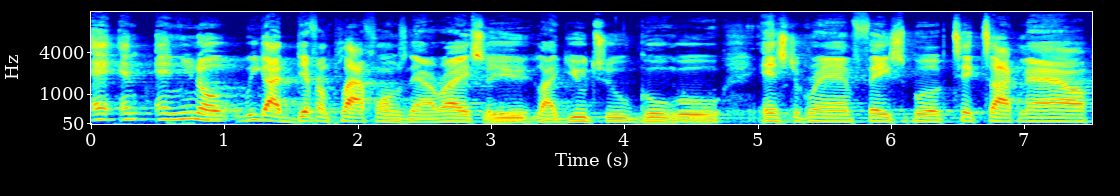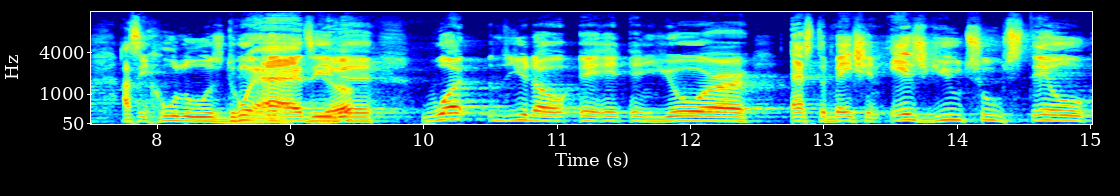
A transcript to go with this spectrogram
And, and, and you know we got different platforms now, right? So yeah. you like YouTube, Google, mm-hmm. Instagram, Facebook, TikTok. Now I see Hulu is doing yeah. ads. Even yep. what you know in, in, your estimation is YouTube still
